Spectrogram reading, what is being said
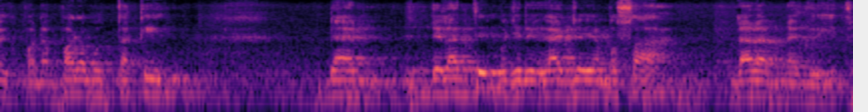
dan kepada para muttaqin dan dilantik menjadi raja yang besar dalam negeri itu.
